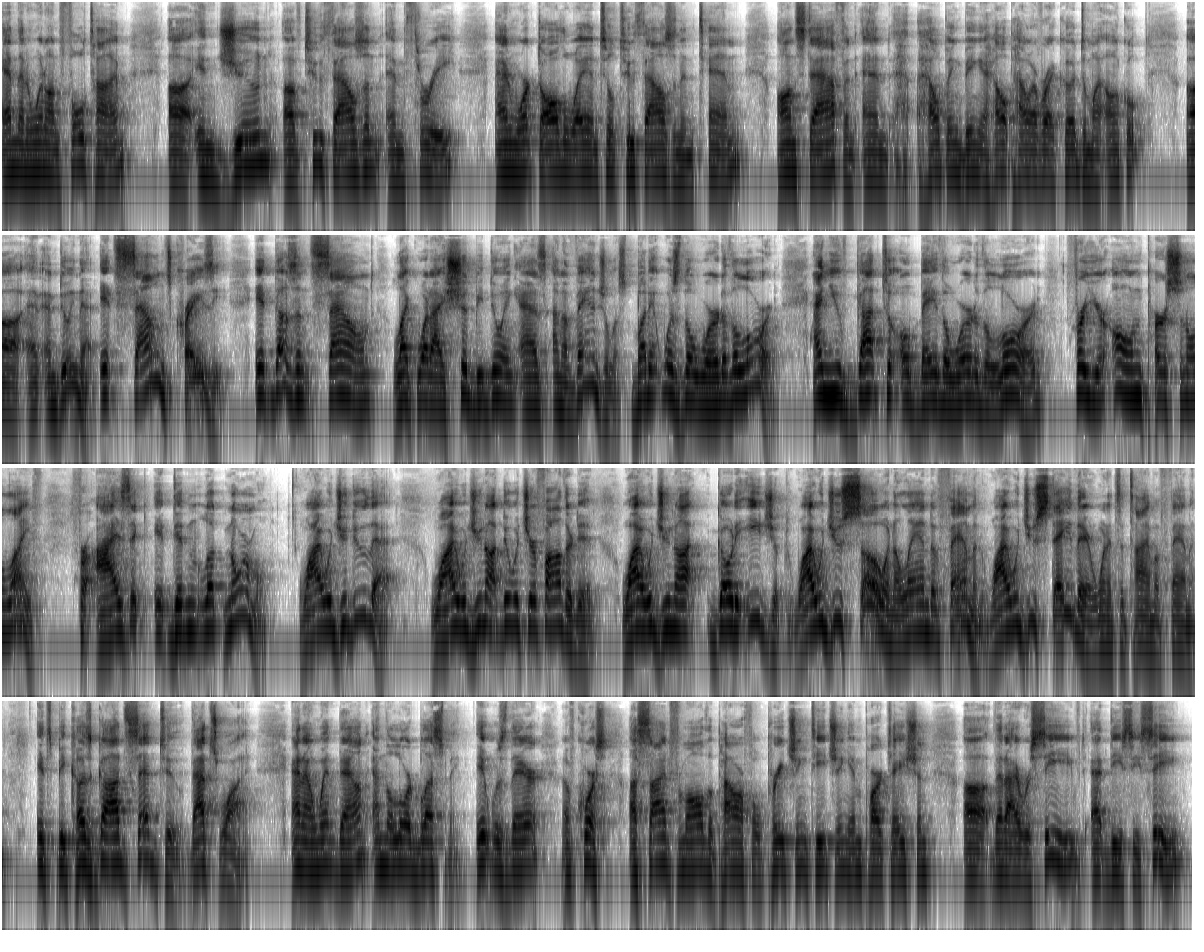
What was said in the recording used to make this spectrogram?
and then went on full time uh, in June of 2003 and worked all the way until 2010 on staff and, and helping, being a help however I could to my uncle uh, and, and doing that. It sounds crazy. It doesn't sound like what I should be doing as an evangelist, but it was the word of the Lord. And you've got to obey the word of the Lord for your own personal life. For Isaac, it didn't look normal. Why would you do that? Why would you not do what your father did? Why would you not go to Egypt? Why would you sow in a land of famine? Why would you stay there when it's a time of famine? It's because God said to. That's why. And I went down, and the Lord blessed me. It was there. Of course, aside from all the powerful preaching, teaching, impartation uh, that I received at DCC,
